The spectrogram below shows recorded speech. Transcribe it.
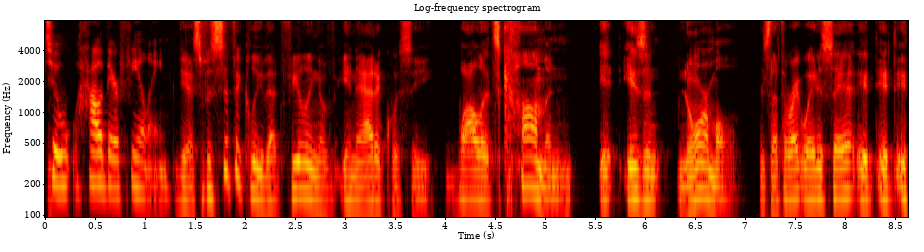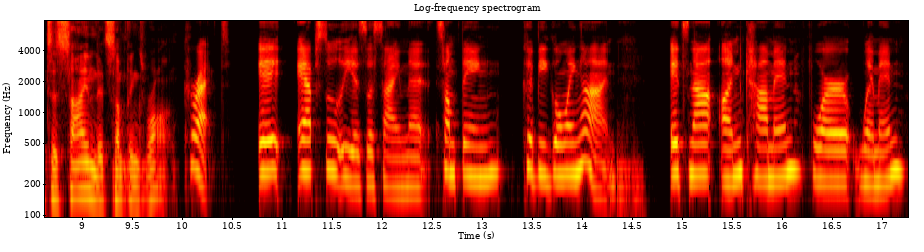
to how they're feeling. Yeah, specifically that feeling of inadequacy. While it's common, it isn't normal is that the right way to say it? It, it? It's a sign that something's wrong. Correct. It absolutely is a sign that something could be going on. Mm-hmm. It's not uncommon for women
